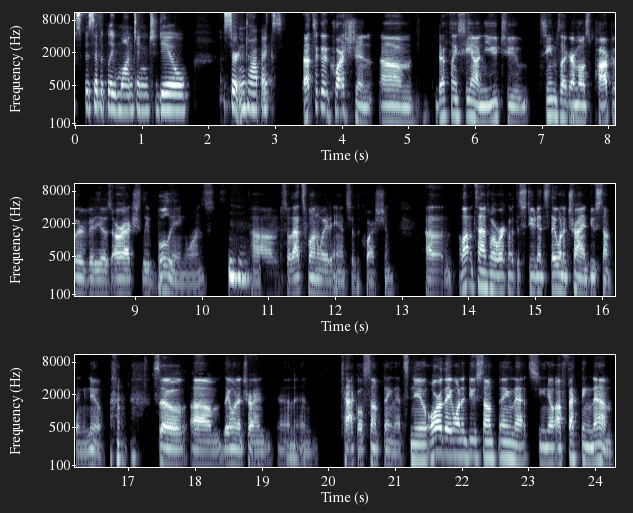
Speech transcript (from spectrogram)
specifically wanting to do certain topics? That's a good question. Um, definitely see on youtube seems like our most popular videos are actually bullying ones Mm-hmm. Um, so that's one way to answer the question. Um, a lot of times when we're working with the students, they want to try and do something new. so um, they want to try and, and, and, tackle something that's new, or they want to do something that's you know affecting them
